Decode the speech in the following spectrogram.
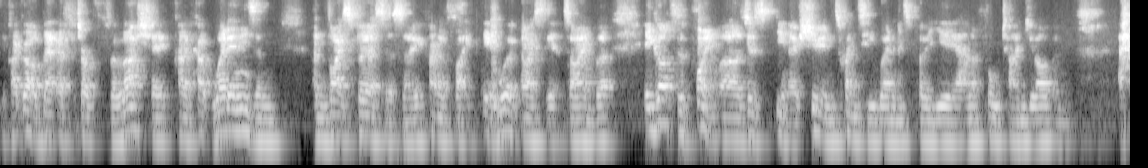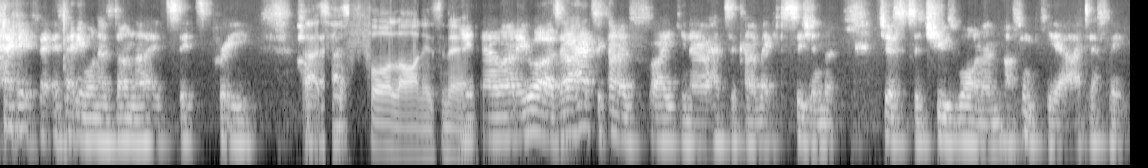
if I got a better photographer for Lush, it kind of helped weddings and and vice versa. So it kind of like it worked nicely at the time. But it got to the point where I was just you know shooting twenty weddings per year and a full time job. And if, if anyone has done that, it's it's pretty. That's just full on, isn't it? Yeah, man, it was. I had to kind of like, you know, I had to kind of make a decision that just to choose one. And I think, yeah, I definitely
